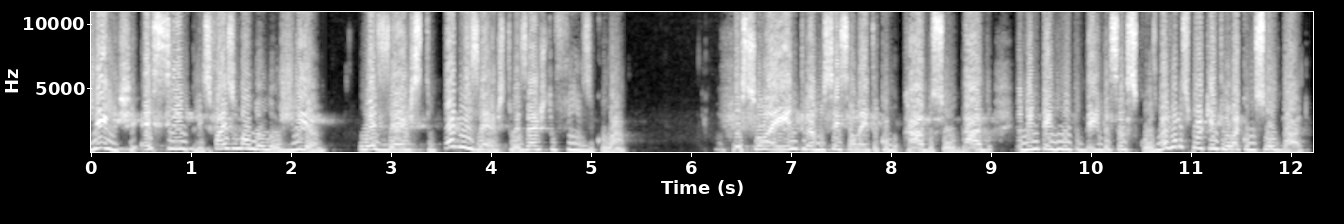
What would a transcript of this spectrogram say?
Gente, é simples. Faz uma analogia. O exército. Pega o exército, o exército físico lá. A pessoa entra, não sei se ela entra como cabo, soldado, eu não entendo muito bem dessas coisas, mas vamos supor que entra lá como soldado.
